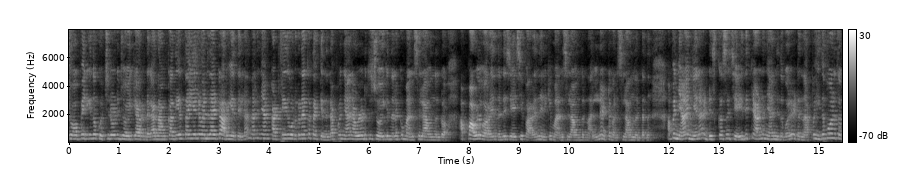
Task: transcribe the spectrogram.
ഷോപ്പിൽ ഇരിക്കുന്ന കൊച്ചിനോട് ചോദിക്കാറുണ്ട്. കാരണം അവൾക്ക് അധികം തയ്യൽ വലുതായിട്ട് അറിയത്തില്ല. എന്നാലും ഞാൻ കട്ട് ചെയ്ത് കൊടുക്കണൊക്കെ തയ്ക്കുന്നുണ്ട്. അപ്പോൾ ഞാൻ അവളുടെ അടുത്ത് ചോദിക്കും നിനക്ക് മനസ്സിലാവുന്നുണ്ടോ? അപ്പോൾ അവൾ പറയുന്നുണ്ട് ചേച്ചി പറയുന്നത് എനിക്ക് മനസ്സിലാവുന്നുണ്ട്. നല്ലതായിട്ട് മനസ്സിലാവുന്നുണ്ടെന്ന്. അപ്പം ഞാൻ ഇങ്ങനെ ഡിസ്കസ് ചെയ്തിട്ടാണ് ഞാൻ ഇതുപോലെ ഇടുന്നത്. അപ്പം ഇതുപോലത്തെ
